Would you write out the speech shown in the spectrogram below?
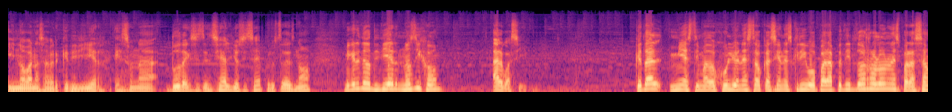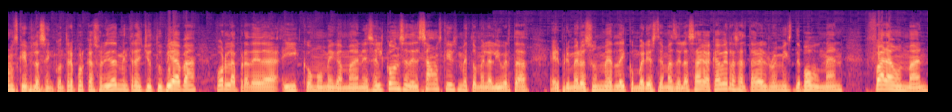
Y no van a saber que Didier es una duda existencial, yo sí sé, pero ustedes no. Mi querido Didier nos dijo algo así. ¿Qué tal, mi estimado Julio? En esta ocasión escribo para pedir dos rolones para Soundscapes. Los encontré por casualidad mientras youtubeaba por la pradera y como Mega Man es el conce del Soundscapes me tomé la libertad. El primero es un medley con varios temas de la saga. Cabe resaltar el remix de Bubble Man, Pharaoh Man.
